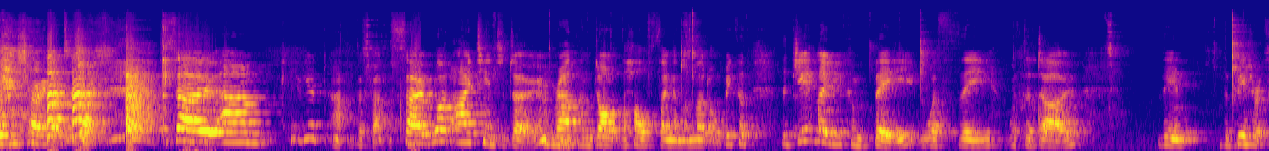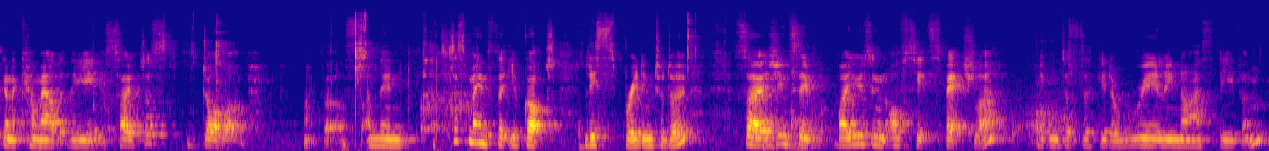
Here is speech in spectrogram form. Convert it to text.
you can show me what to do. so, um, oh, this one. So what I tend to do, mm -hmm. rather than dollop the whole thing in the middle, because the gentler you can be with the with the dough, then the better it's going to come out at the end. So just dollop like this, and then it just means that you've got less spreading to do. So as you can see, by using an offset spatula, you can just get a really nice even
